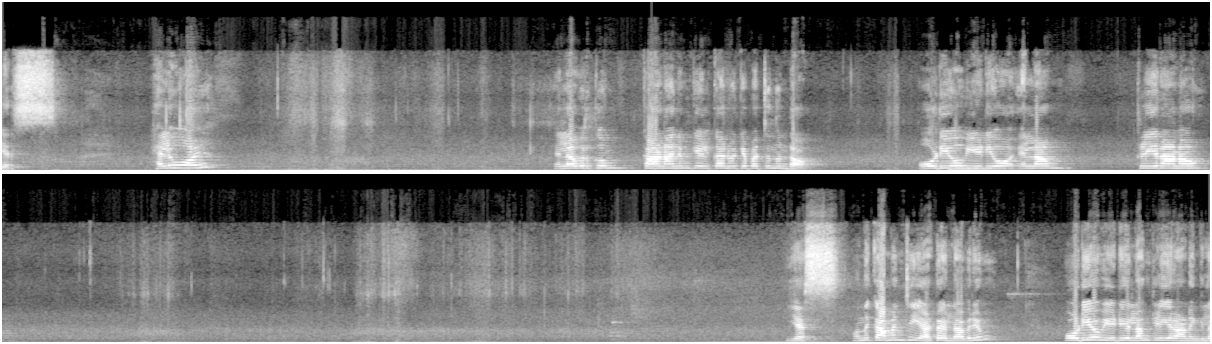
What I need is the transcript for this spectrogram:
യെസ് ഹലോ ഓൾ എല്ലാവർക്കും കാണാനും കേൾക്കാനും ഒക്കെ പറ്റുന്നുണ്ടോ? ഓഡിയോ വീഡിയോ എല്ലാം ക്ലിയർ ആണോ? യെസ് ഒന്ന് കമന്റ് ചെയ്യാം കേട്ടോ എല്ലാവരും. ഓഡിയോ വീഡിയോ എല്ലാം ക്ലിയർ ആണെങ്കിൽ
